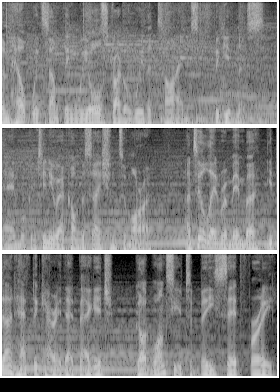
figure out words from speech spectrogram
Some help with something we all struggle with at times forgiveness. And we'll continue our conversation tomorrow. Until then, remember, you don't have to carry that baggage. God wants you to be set free.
